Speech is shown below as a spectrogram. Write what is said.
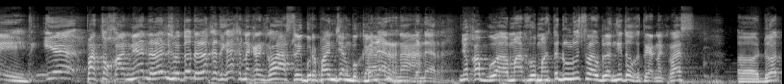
Hey. Iya patokannya adalah di situ adalah ketika kenaikan kelas libur panjang bukan? Benar, nah, benar. Nyokap gua almarhumah tuh dulu selalu bilang gitu ketika naik kelas, "Eh, Dot,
